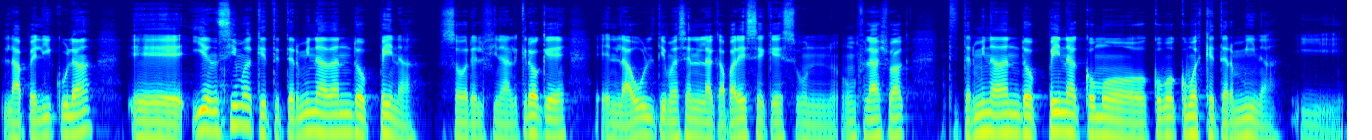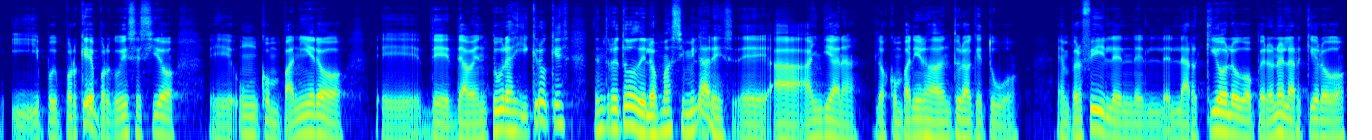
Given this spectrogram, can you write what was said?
la película, eh, y encima que te termina dando pena sobre el final. Creo que en la última escena en la que aparece, que es un, flashback, te termina dando pena cómo, cómo, cómo es que termina. Y, y, por qué? Porque hubiese sido eh, un compañero de, aventuras y creo que es dentro de todo de los más similares a, a, Indiana, los compañeros de aventura que tuvo. En perfil, el, el, el arqueólogo, pero no el arqueólogo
